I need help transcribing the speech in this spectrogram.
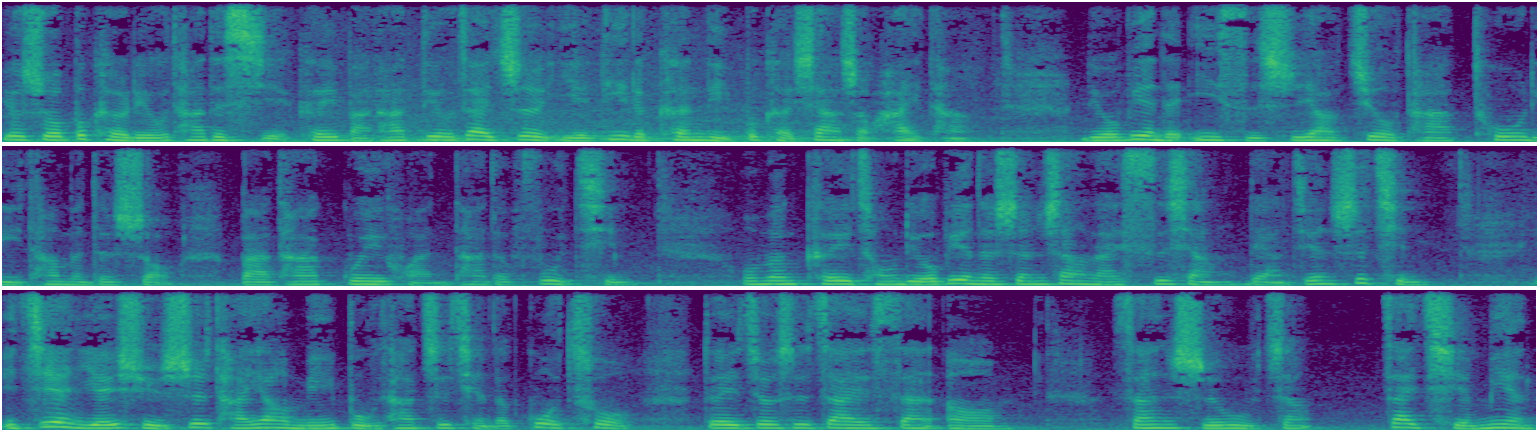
又说不可流他的血，可以把他丢在这野地的坑里，不可下手害他。流便的意思是要救他脱离他们的手，把他归还他的父亲。我们可以从流便的身上来思想两件事情：一件也许是他要弥补他之前的过错，对，就是在三呃三十五章在前面，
